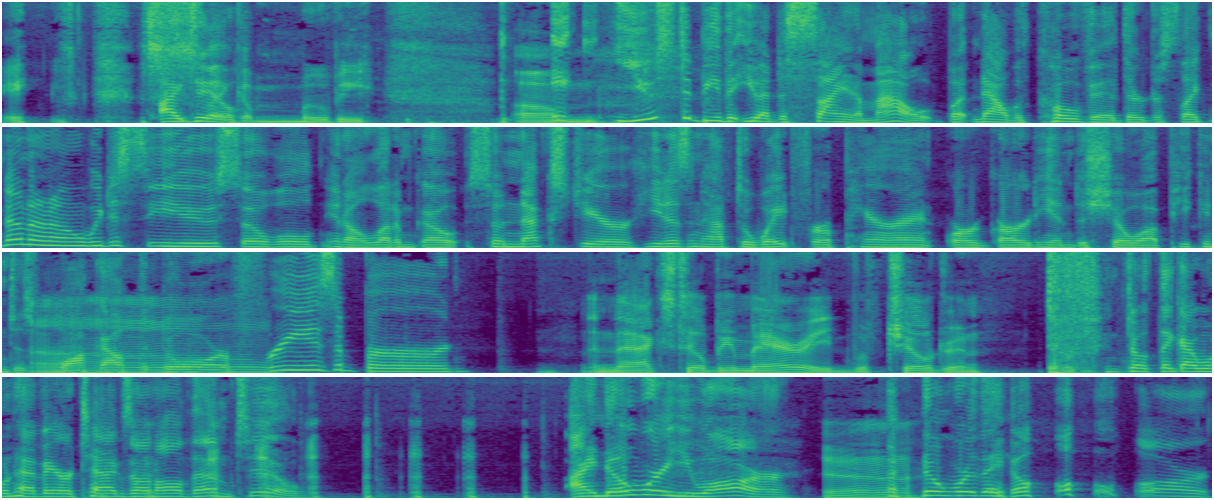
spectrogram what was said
It's I do. like a movie. Um, it used to be that you had to sign him out, but now with COVID, they're just like, no, no, no, we just see you, so we'll, you know, let him go. So next year, he doesn't have to wait for a parent or a guardian to show up. He can just walk out the door, Oh. free as a bird. And next, he'll be married with children. Don't think I won't have air tags on all them too. I know where you are. I know where they all are.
